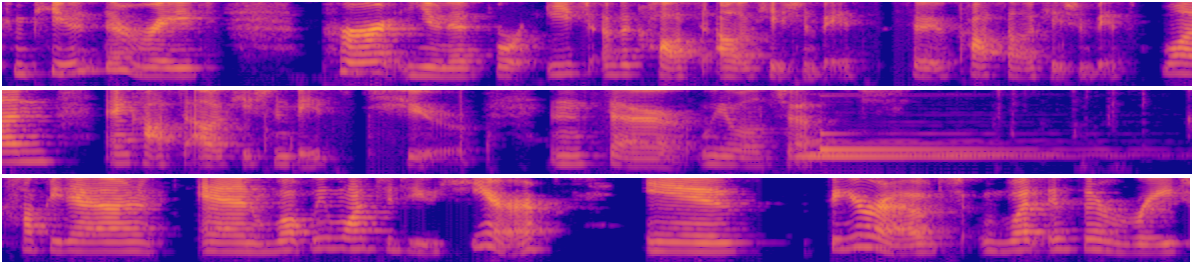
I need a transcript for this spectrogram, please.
compute the rate per unit for each of the cost allocation base. So we have cost allocation base one and cost allocation base two. And so we will just copy down. And what we want to do here is figure out what is the rate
